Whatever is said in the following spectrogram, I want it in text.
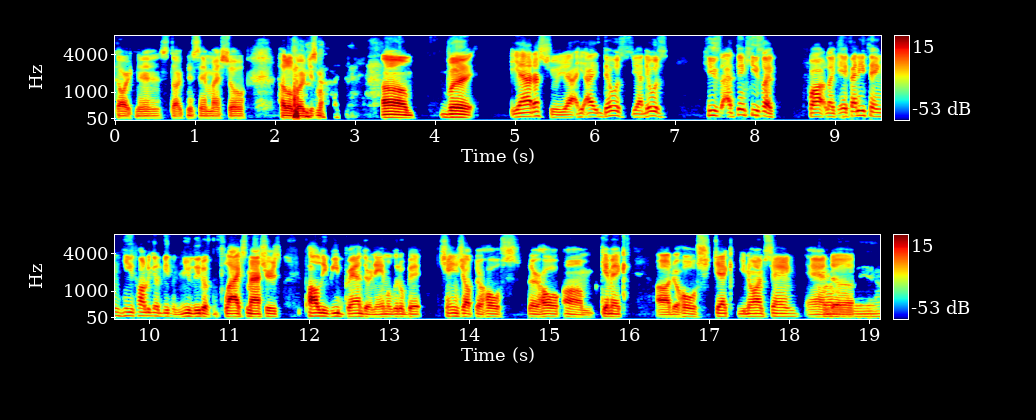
darkness, darkness in my soul. Hello, darkness. Um, but yeah, that's true. Yeah, I, I there was yeah there was he's I think he's like pro- like if anything he's probably gonna be the new leader of the Flag Smashers. Probably rebrand their name a little bit, change up their whole their whole um gimmick, uh their whole shtick. You know what I'm saying? And uh yeah.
